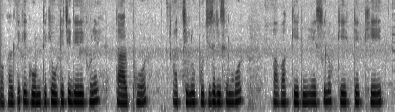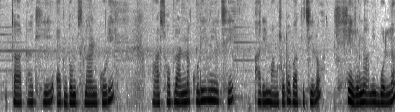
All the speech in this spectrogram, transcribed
সকাল থেকে ঘুম থেকে উঠেছি দেরি করে। তারপর আজ ছিল পঁচিশে ডিসেম্বর। বাবা কেক নিয়ে এসেছিল। কেক টেক খেয়ে চাটা খেয়ে একদম স্নান করে মা সব রান্না করেই নিয়েছে, আর এই মাংসটা বাকি ছিল। সেই জন্য আমি বললাম,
